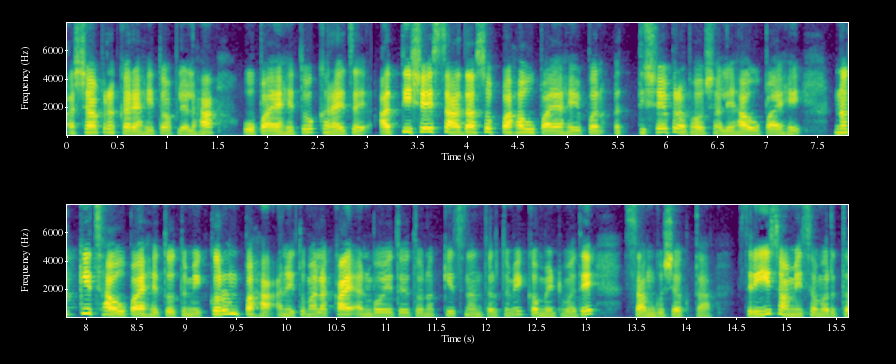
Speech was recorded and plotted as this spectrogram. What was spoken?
अशा प्रकारे आहे तो आपल्याला हा उपाय आहे तो करायचा आहे अतिशय साधा सोपा हा उपाय आहे पण अतिशय प्रभावशाली हा उपाय आहे. नक्कीच हा उपाय आहे तो तुम्ही करून पहा आणि तुम्हाला काय अनुभव येतो तो नक्कीच नंतर तुम्ही कमेंटमध्ये सांगू शकता. श्री स्वामी समर्थ.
